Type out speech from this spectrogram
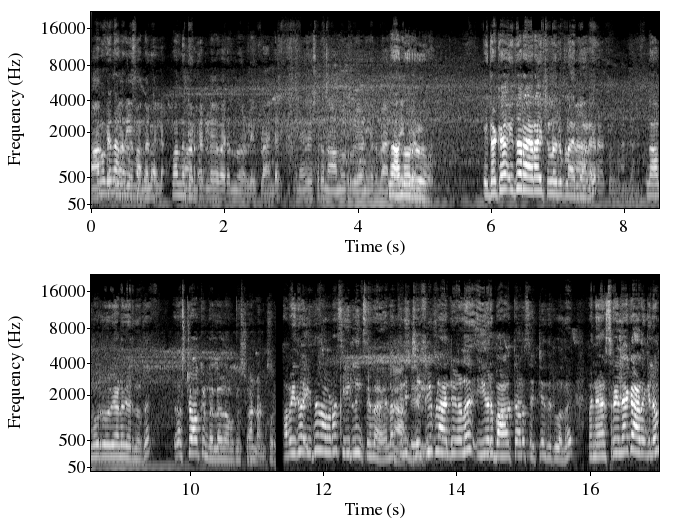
മാർക്കറ്റിൽ വരുന്നതുള്ളൂ ഈ പ്ലാന്റ് പിന്നെ ഏകദേശം ഒരു നാനൂറ് രൂപയാണ് ഈ ഒരു പ്ലാന്റ് നാനൂറ് രൂപ. ഇതൊക്കെ ഇത് റയർ ആയിട്ടുള്ള ഒരു പ്ലാന്റ് ആണ്. നാനൂറ് രൂപയാണ് വരുന്നത്. സ്റ്റോക്ക് ഉണ്ടല്ലോ നമുക്ക് അപ്പൊ ഇത് ഇത് നമ്മുടെ സീഡ്ലിങ്സ് അല്ലേ? എല്ലാത്തിനും ജിഫി പ്ലാന്റുകൾ ഈ ഒരു ഭാഗത്താണ് സെറ്റ് ചെയ്തിട്ടുള്ളത്. ഇപ്പൊ നഴ്സറിയിലേക്കാണെങ്കിലും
